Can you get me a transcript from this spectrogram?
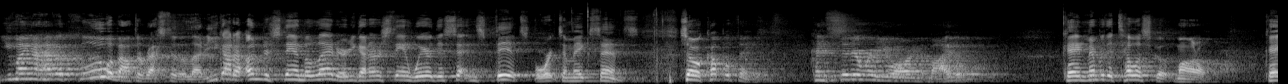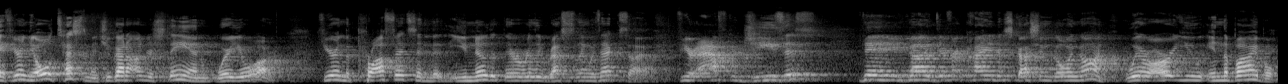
You might not have a clue about the rest of the letter. You got to understand the letter, you got to understand where this sentence fits for it to make sense. So, a couple things. Consider where you are in the Bible. Okay, remember the telescope model. Okay, if you're in the Old Testament, you've got to understand where you are. You're in the prophets and the, you know that they're really wrestling with exile. If you're after Jesus, then you've got a different kind of discussion going on. Where are you in the Bible?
